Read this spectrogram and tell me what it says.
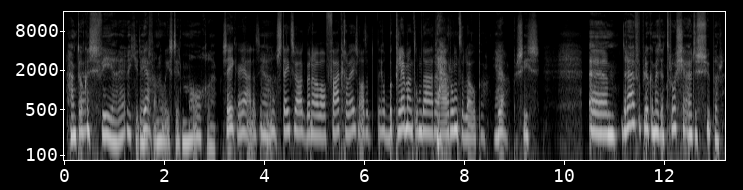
Hangt ook ja. een sfeer, hè? Dat je denkt Ja. van, hoe is dit mogelijk? Zeker, ja. Dat is nog steeds wel. Ik ben er wel vaak geweest. en Altijd heel beklemmend om daar eh, rond te lopen. Ja, precies. Ehm, druiven plukken met een trosje uit de super.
